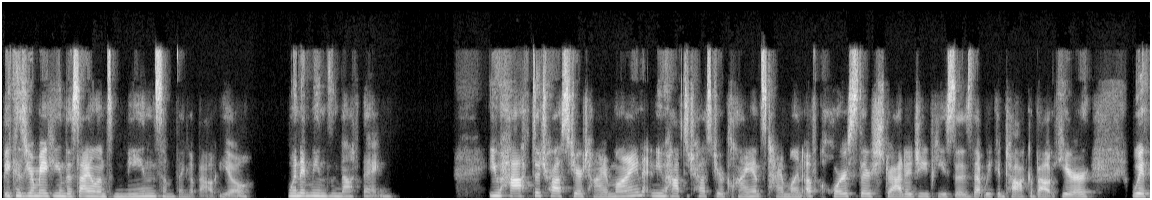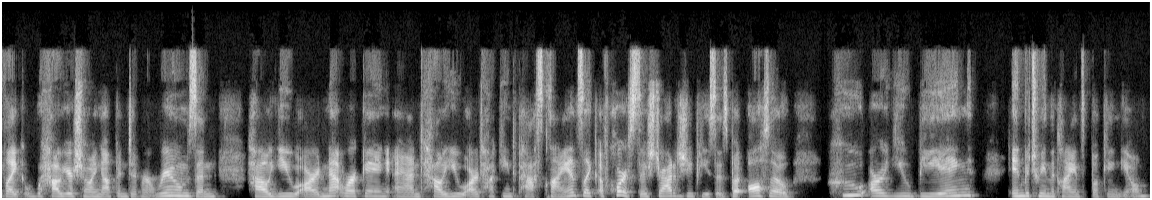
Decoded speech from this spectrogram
because you're making the silence mean something about you when it means nothing you have to trust your timeline and you have to trust your client's timeline. Of course, there's strategy pieces that we can talk about here with like how you're showing up in different rooms and how you are networking and how you are talking to past clients. Like, of course, there's strategy pieces, but also who are you being in between the clients booking you?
